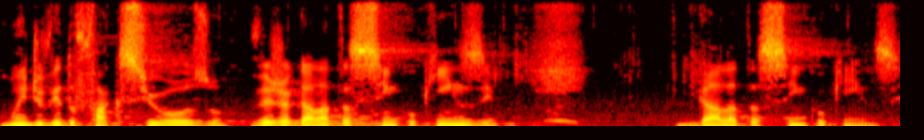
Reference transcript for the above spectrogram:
um indivíduo faccioso. Veja Gálatas 5,15. Gálatas 5,15.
